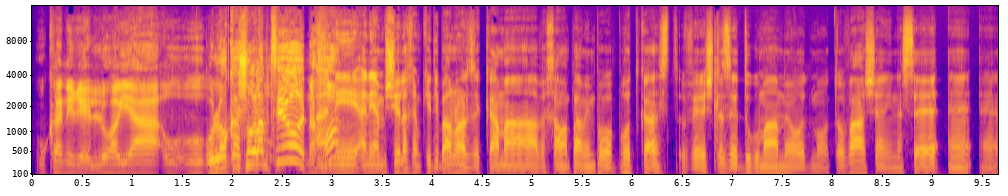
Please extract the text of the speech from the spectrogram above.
הוא כנראה לא היה... הוא, הוא לא קשור למציאות. נכון. אני, אני אמשיל לכם, כי דיברנו על זה כמה וכמה פעמים פה בפודקאסט, ויש לזה דוגמה מאוד מאוד טובה, שאני אנסה אה, אה,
